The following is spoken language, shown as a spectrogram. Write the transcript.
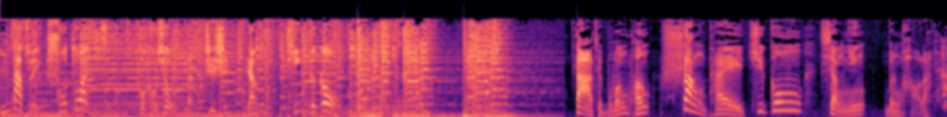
王大嘴说段子，脱口秀冷知识，让你听个够。大嘴巴王鹏上台鞠躬向您问好了。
